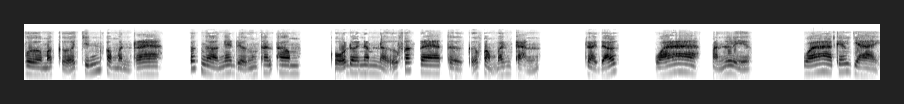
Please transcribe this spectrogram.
Vừa mở cửa chính phòng mình ra, bất ngờ nghe được thanh âm của đôi nam nữ phát ra từ cửa phòng bên cạnh. Trời đất, quá, mãnh liệt, quá kéo dài,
